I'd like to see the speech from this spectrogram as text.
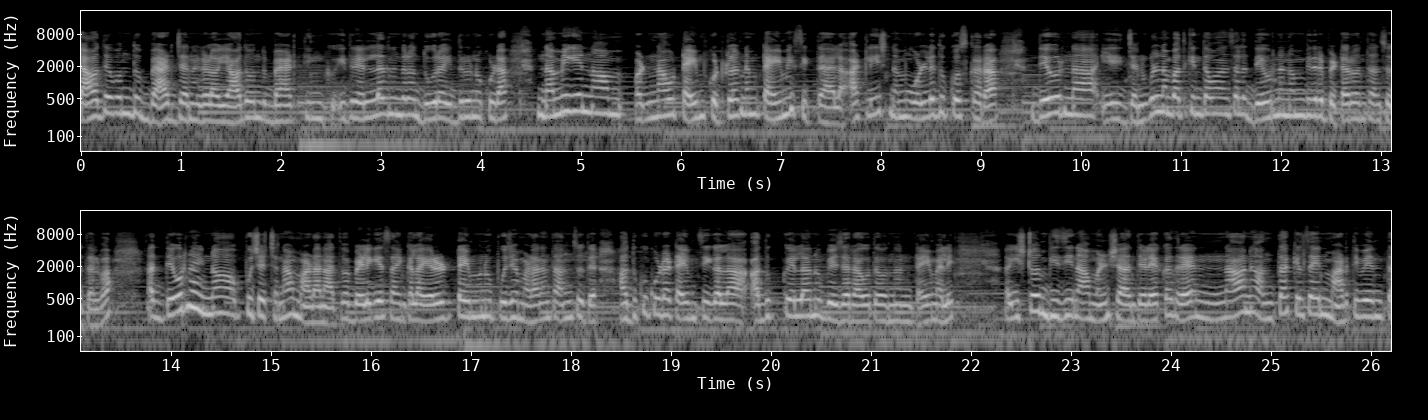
ಯಾವುದೇ ಒಂದು ಬ್ಯಾಡ್ ಜನಗಳು, ಯಾವುದೋ ಒಂದು ಬ್ಯಾಡ್ ಥಿಂಕ್ ಇದರೆಲ್ಲದರಿಂದ ದೂರ ಇದ್ರೂ ಕೂಡ ನಮಗೆ ನಾವು ನಾವು ಟೈಮ್ ಕೊಟ್ಕೊಳ್ಳೋಕೆ ನಮ್ಗೆ ಟೈಮೇ ಸಿಗ್ತಾ ಇಲ್ಲ. ಅಟ್ಲೀಸ್ಟ್ ನಮ್ಗೆ ಒಳ್ಳೇದಕ್ಕೋಸ್ಕರ ದೇವ್ರನ್ನ ಈ ಜನಗಳು ನಂಬೋದಕ್ಕಿಂತ ಒಂದ್ಸಲ ದೇವ್ರನ್ನ ನಂಬಿದರೆ ಬೆಟರು ಅಂತ ಅನ್ಸುತ್ತಲ್ವಾ? ಅದು ದೇವ್ರನ್ನ ಇನ್ನೂ ಪೂಜೆ ಚೆನ್ನಾಗಿ ಮಾಡೋಣ, ಅಥವಾ ಬೆಳಗ್ಗೆ ಸಾಯಂಕಾಲ ಎರಡು ಟೈಮೂ ಪೂಜೆ ಮಾಡೋಣ ಅಂತ ಅನಿಸುತ್ತೆ. ಅದಕ್ಕೂ ಕೂಡ ಟೈಮ್ ಸಿಗಲ್ಲ ಅದಕ್ಕೆಲ್ಲನೂ ಬೇಜಾರಾಗುತ್ತೆ ಒಂದೊಂದು ಟೈಮಲ್ಲಿ. ಇಷ್ಟೊಂದು ಬ್ಯುಸಿ ನಾ ಮನುಷ್ಯ ಅಂತೇಳಿ. ಯಾಕಂದರೆ ನಾನು ಅಂಥ ಕೆಲಸ ಏನು ಮಾಡ್ತೀವಿ ಅಂತ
